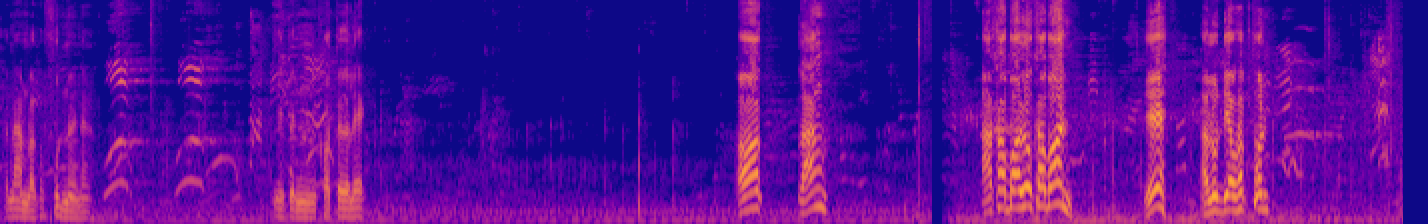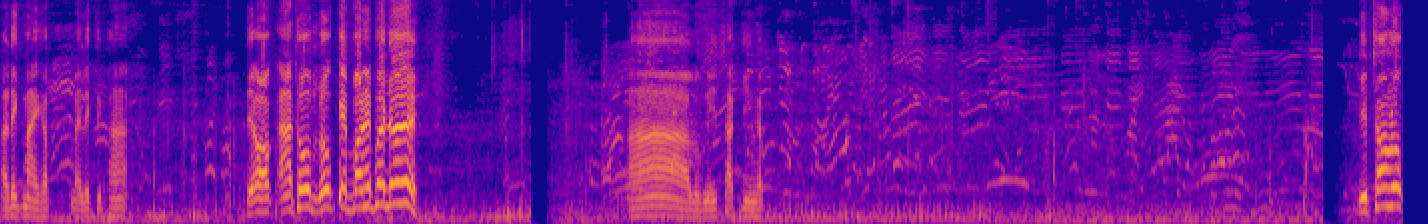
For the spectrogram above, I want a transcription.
ถ้าน้ำเราก็ฝุ่นหน่อยนะครับนี่เป็นคอเตอร์แรกออกหลังอ่าเข้าบอลลูกเข้าบอลเอ๊ะอาลุดเดียวครับทนอ่าเด็กใหม่ครับหมายเลขสิบห้าเดี๋ยวออกอาทุ่มลูกเก็บบอลให้เพื่อนด้วย อ่าลูกนี้สักยิงครับบีบช่องลูก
